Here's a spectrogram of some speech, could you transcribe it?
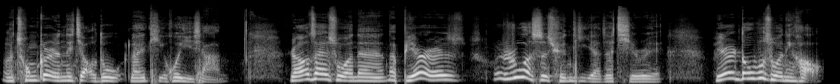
呃，从个人的角度来体会一下子，然后再说呢，那别人弱势群体呀，这奇瑞，别人都不说你好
